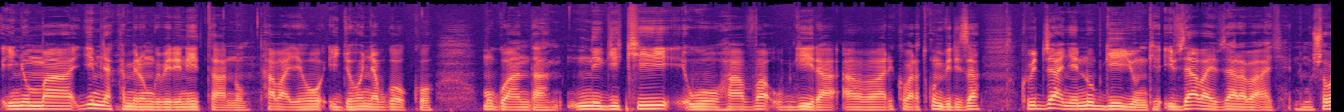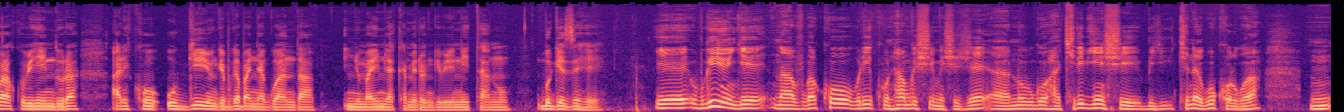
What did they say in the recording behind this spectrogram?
Inyuma y'imyaka mirongo ibiri n'itanu habayeho iryo honyabwoko. Mu rwanda. Ni igiki wohava ubwira aba ariko baratwumviriza ku bijyanye n'ubwiyunge? Ibyabaye byarabaye. Ntimushobora kubihindura ariko ubwiyunge bw'abanyarwanda inyuma y'imyaka mirongo ibiri n'itanu bugeze he? Ubwiyunge navuga ko buri ku ntambwe ishimishije ah, nubwo hakiri byinshi bikenewe gukorwa mm,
